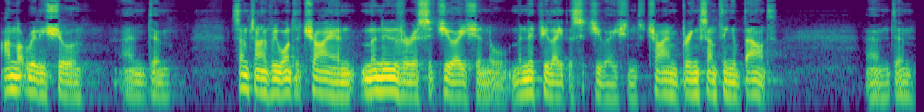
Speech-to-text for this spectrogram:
I'm not really sure. And um, sometimes we want to try and maneuver a situation or manipulate a situation to try and bring something about. And um,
